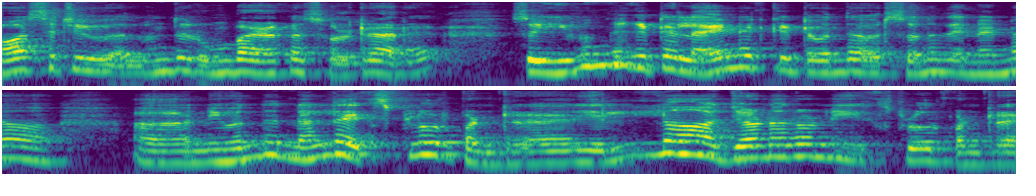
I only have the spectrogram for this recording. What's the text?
பாசிட்டிவ் வந்து ரொம்ப அழகாக சொல்கிறாரு ஸோ இவங்கக்கிட்ட லைனட் கிட்ட வந்து அவர் சொன்னது என்னென்னா நீ வந்து நல்லா எக்ஸ்ப்ளோர் பண்ணுற எல்லா ஜேர்னரும் நீ எக்ஸ்ப்ளோர் பண்ணுற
